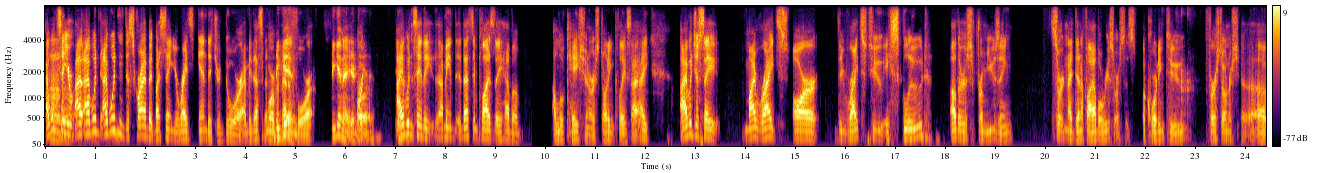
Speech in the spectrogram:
I wouldn't say Um, your. I, I would. I wouldn't describe it by saying your rights end at your door. I mean, that's more of a metaphor. Begin at your Or- door. I wouldn't say they. I mean, that implies they have a, a location or a starting place. I, I, I would just say, my rights are the rights to exclude others from using certain identifiable resources according to first ownership, uh, uh,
